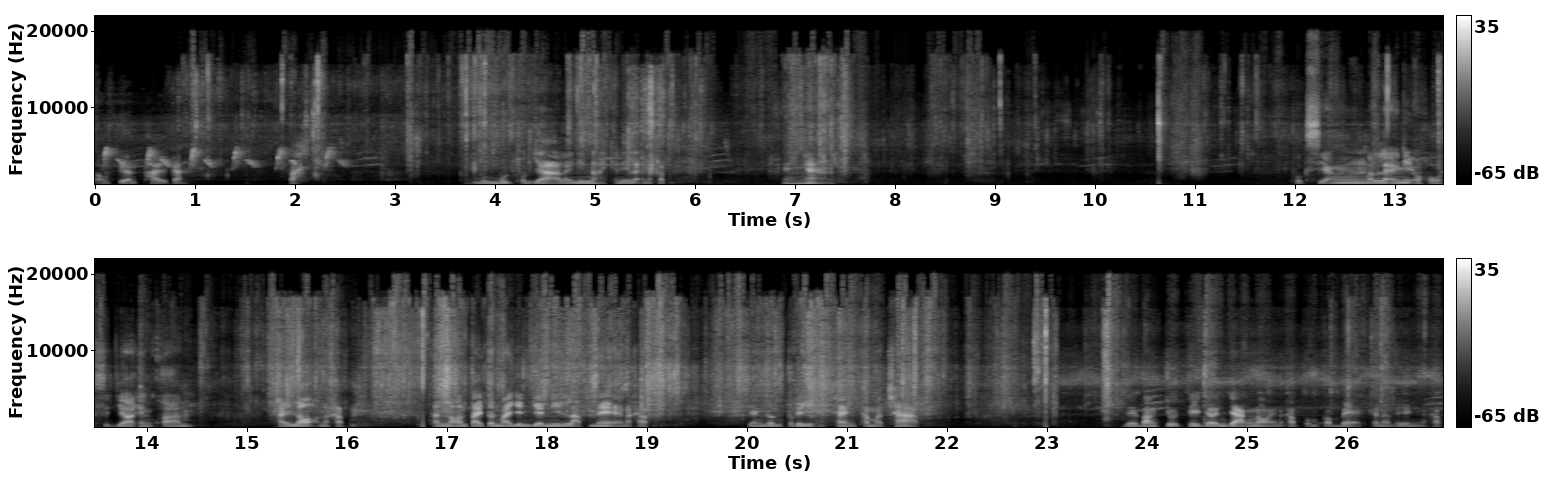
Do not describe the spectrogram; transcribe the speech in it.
ลองเตือนภัยกัน ไปมุนมุดพวกยาอะไรนิดหน่อยแค่นี้แหละนะครับ ง่ายๆพวกเสียงมแมลงนี่โอ้โหสุดยอดแห่งความไพเราะนะครับถ้านนอนใต้ต้นไม้เย็นๆนี่หลับแน่นะครับ เสียงดนตรีแห่งธรรมชาติในบางจุดที่เดินยากหน่อยนะครับ ผมก็แบกแค่นั้นเองนะครับ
